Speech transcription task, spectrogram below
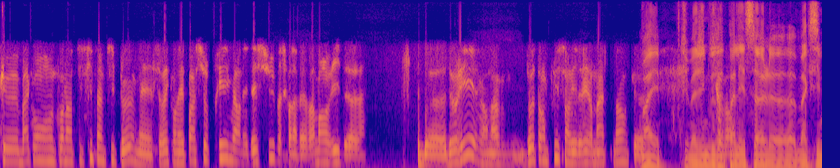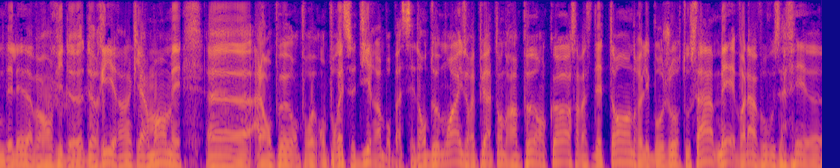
que bah, qu'on qu'on anticipe un petit peu. Mais c'est vrai qu'on n'est pas surpris, mais on est déçu parce qu'on avait vraiment envie de de, de rire. On a d'autant plus envie de rire maintenant que. Ouais, j'imagine que vous n'êtes pas les seuls, euh, Maxime Delay, d'avoir envie de, de rire, hein, clairement. Mais euh, alors on peut, on pourrait, on pourrait se dire, hein, bon bah c'est dans deux mois, ils auraient pu attendre un peu encore, ça va se détendre, les beaux jours, tout ça. Mais voilà, vous, vous avez euh,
